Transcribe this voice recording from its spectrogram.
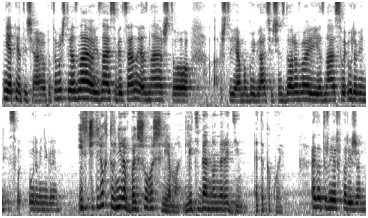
Нет, не отвечаю, потому что я знаю, я знаю себе цену, я знаю, что, что я могу играть очень здорово, и я знаю свой уровень, свой уровень игры. Из четырех турниров «Большого шлема» для тебя номер один – это какой? Это турнир в Париже,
